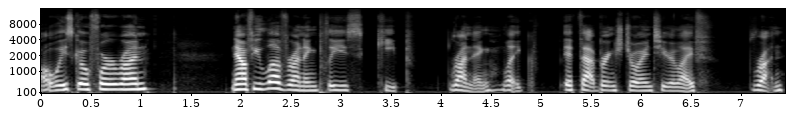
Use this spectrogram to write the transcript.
always go for a run. Now, if you love running, please keep running. Like, if that brings joy into your life, run.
